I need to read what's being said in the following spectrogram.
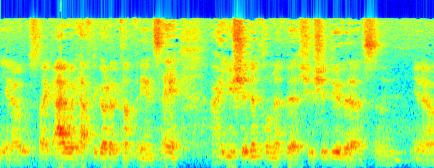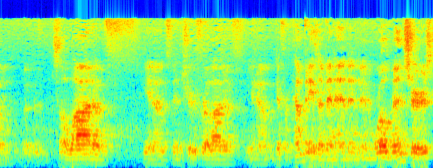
you know it's like I would have to go to the company and say, "All right, you should implement this. You should do this," and you know it's a lot of you know it's been true for a lot of you know different companies I've been in. And in World Ventures,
